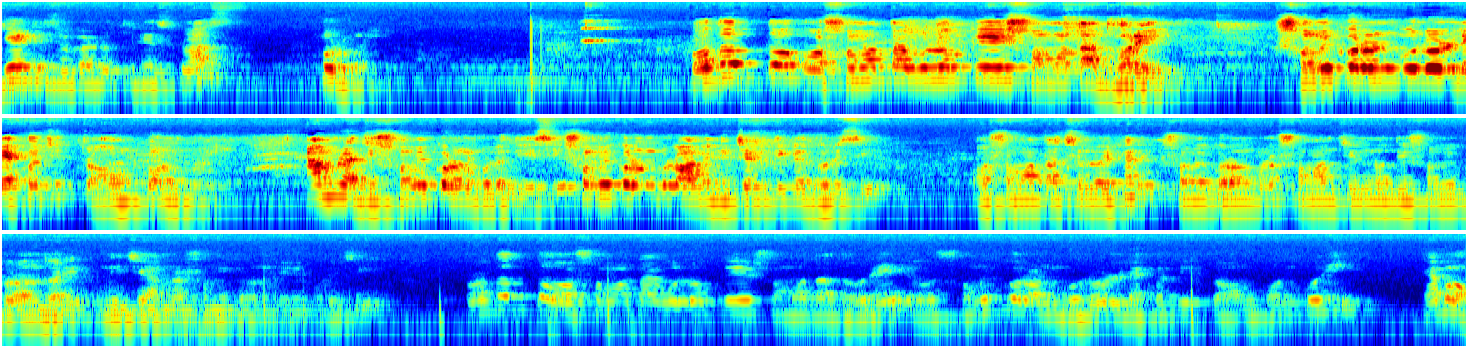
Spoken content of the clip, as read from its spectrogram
Z is equal to three X plus Y প্রদত্ত অসমতাগুলোকে সমতা ধরে সমীকরণগুলোর লেখচিত্র অঙ্কন করি আমরা যে সমীকরণগুলো দিয়েছি, সমীকরণগুলো আমি নিচের দিকে ধরেছি। অসমতা ছিল এখানে, সমীকরণগুলো সমান চিহ্ন দিয়ে সমীকরণ ধরে নিচে আমরা সমীকরণ দিয়ে করেছি। প্রদত্ত অসমতাগুলোকে সমতা ধরে ও সমীকরণগুলোর লেখচিত্র অঙ্কন করি এবং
